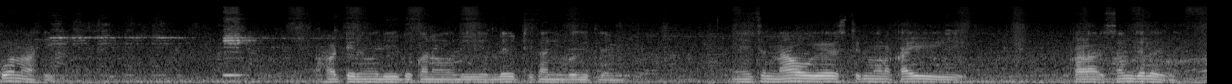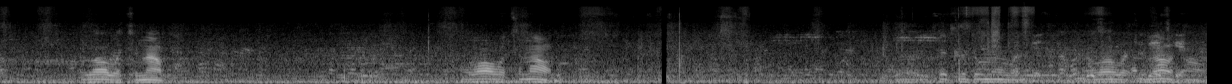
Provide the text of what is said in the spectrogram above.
कोण आहे? हॉटेलमध्ये दुकानामध्ये लय ठिकाणी बघितलं मी. याचं नाव व्यवस्थित मला काही काळा समजलंच नाही. वावाचं नाव. वावाचं नाव. त्यातलं तो मोबाईल. बाबाचं नाव. नाव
